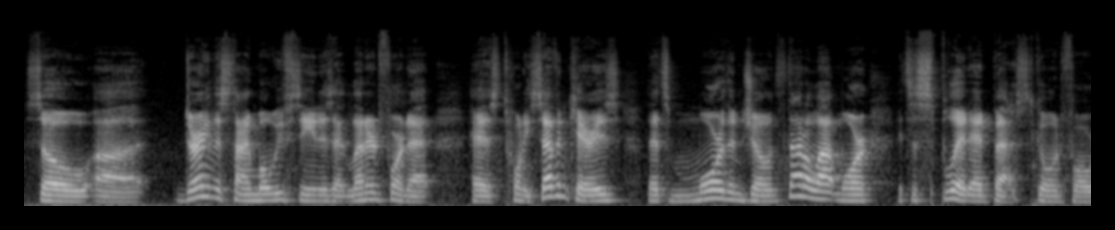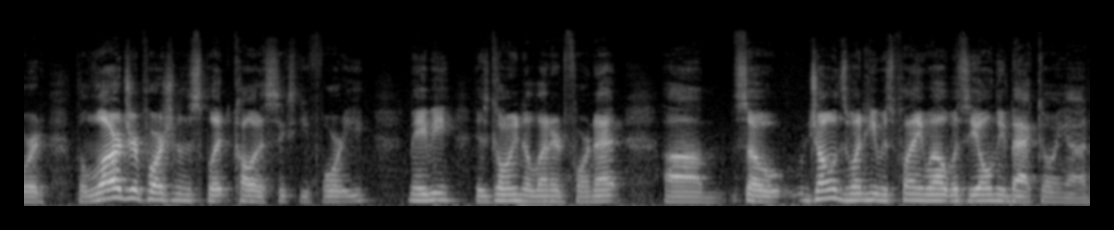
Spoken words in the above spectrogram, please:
So uh, during this time, what we've seen is that Leonard Fournette has 27 carries. That's more than Jones. Not a lot more. It's a split at best going forward. The larger portion of the split, call it a 60 40 maybe, is going to Leonard Fournette. Um, so Jones, when he was playing well, was the only back going on.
